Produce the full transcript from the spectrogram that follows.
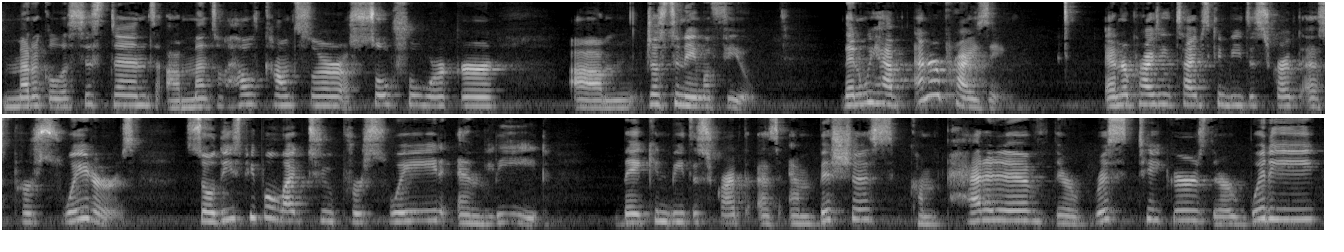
medical assistant, a mental health counselor, a social worker, um, just to name a few. Then we have enterprising. Enterprising types can be described as persuaders. So these people like to persuade and lead. They can be described as ambitious, competitive, they're risk takers, they're witty.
